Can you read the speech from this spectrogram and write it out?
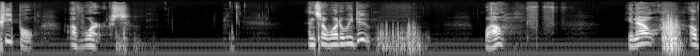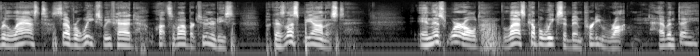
people of works. And so, what do we do? Well, you know, over the last several weeks, we've had lots of opportunities because let's be honest, in this world, the last couple weeks have been pretty rotten, haven't they?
